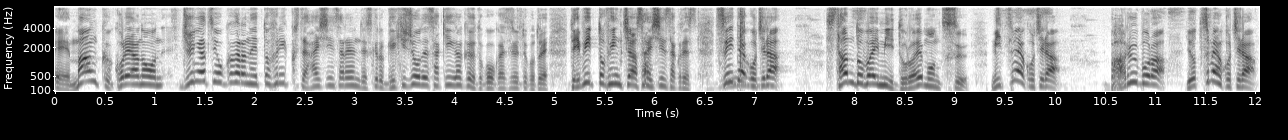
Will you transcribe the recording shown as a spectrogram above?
えーマンクこれあの12月4日からネットフリックスで配信されるんですけど劇場で先駆けと公開するということでデビッド・フィンチャー最新作です。続いてはこちら「スタンド・バイ・ミー・ドラえもん2」3つ目はこちら「バルボラ」4つ目はこちら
